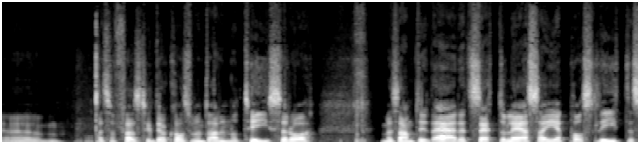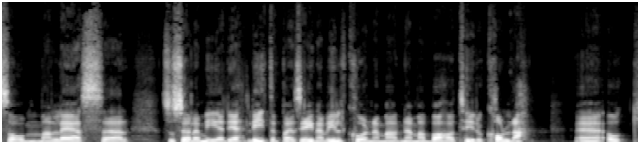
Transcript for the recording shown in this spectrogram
Um, alltså först tyckte jag konstigt att man inte hade notiser då. Men samtidigt är det ett sätt att läsa e-post lite som man läser sociala medier. Lite på ens egna villkor när man, när man bara har tid att kolla. Eh, och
